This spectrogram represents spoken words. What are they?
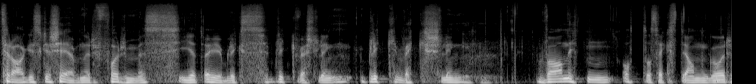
tragiske skjebner formes i et øyeblikks blikkveksling. Hva 1968 angår,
